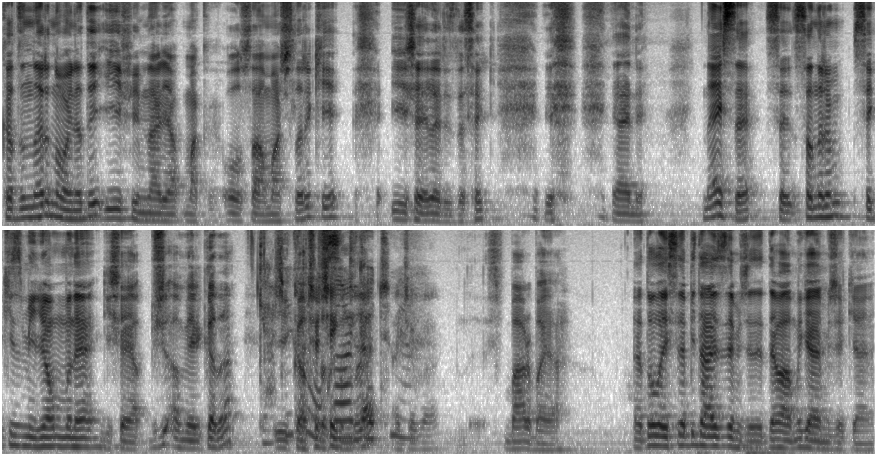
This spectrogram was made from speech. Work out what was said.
kadınların oynadığı iyi filmler yapmak olsa amaçları ki iyi şeyler izlesek. yani neyse se- sanırım 8 milyon mu ne gişe yapmış Amerika'da. Gerçekten İlk haftasında. kötü mü? acaba? Var bayağı. E, Dolayısıyla bir daha izlemeyeceğiz. Devamı gelmeyecek yani.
